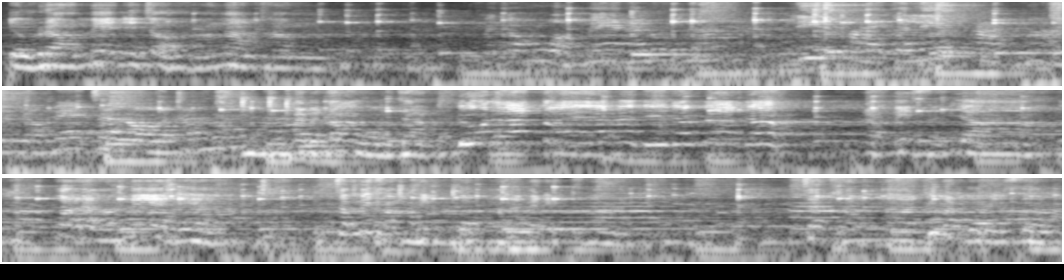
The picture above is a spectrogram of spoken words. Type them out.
เดี๋ยวราเมศเนี่ยจะออกหางานทำไม่ต้องห่วงแม่นะลูกนะ รีบไปก็รีบกลับมาเดี๋ยวแม่จะรอนะลูกไม่เป็นต้องห่วงจ้ะดูแลตัวเองให้ดีนะแม่นะราเมศสัญญา ว่าราเมศเนี่ยจะไม่ทำผิดกฎหมายไม่เด็ดขาดจะทำงานที่มันบริสุทธิ์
